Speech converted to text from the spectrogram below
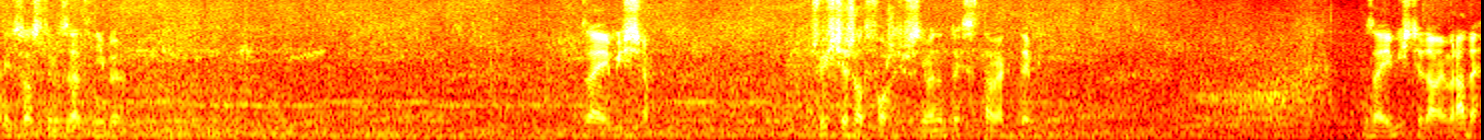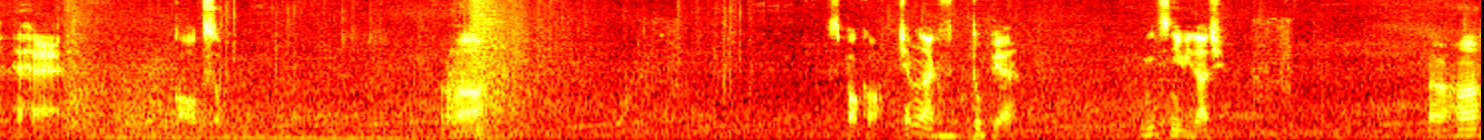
No I co z tym Z niby? Zajebiście. Oczywiście, że otworzyć, przecież nie będę tutaj stał jak debil. Zajebiście dałem radę, hehe. Koksu. Aha. Spoko. Ciemno jak w dupie. Nic nie widać. Aha.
